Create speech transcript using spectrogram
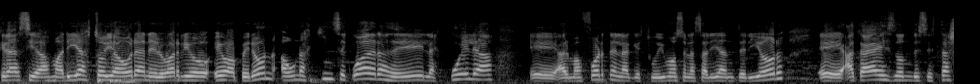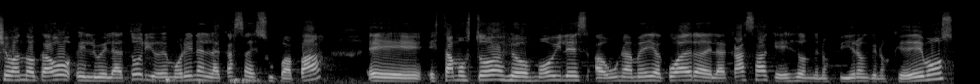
Gracias, María. Estoy ahora en el barrio Eva Perón, a unas 15 cuadras de la escuela eh, Almafuerte en la que estuvimos en la salida anterior. Eh, acá es donde se está llevando a cabo el velatorio de Morena en la casa de su papá. Eh, estamos todos los móviles a una media cuadra de la casa, que es donde nos pidieron que nos quedemos.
